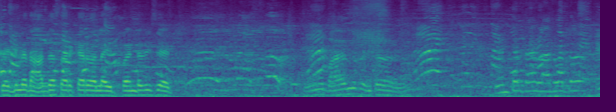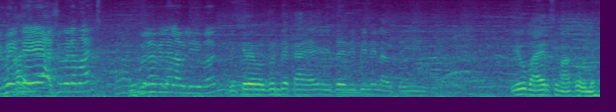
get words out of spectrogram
सगळे दादा सरकारवाला आहेत पंढरी शेठ अशोकडे मार. फुलं बिलं लावली बघ. इकडे बघून ते काय आहे इथं रिबीने लावते येऊ बाहेरची मागवलंय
